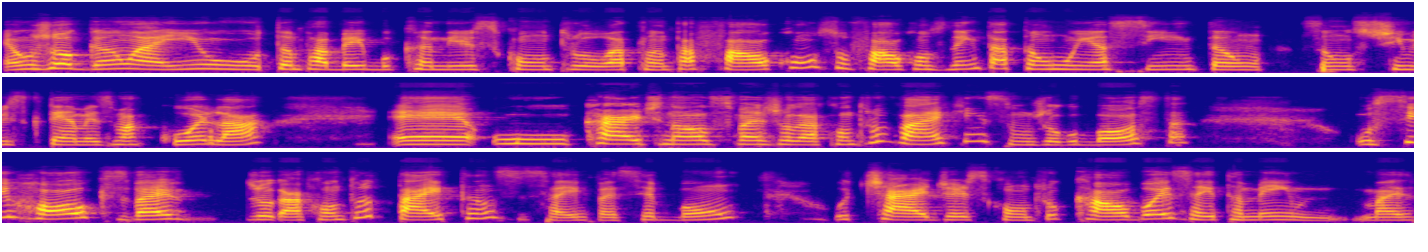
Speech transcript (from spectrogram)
É um jogão aí, o Tampa Bay Buccaneers contra o Atlanta Falcons. O Falcons nem tá tão ruim assim, então são os times que têm a mesma cor lá. É, o Cardinals vai jogar contra o Vikings, um jogo bosta. O Seahawks vai jogar contra o Titans, isso aí vai ser bom o Chargers contra o Cowboys, aí também mais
